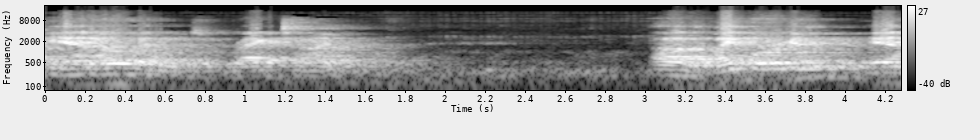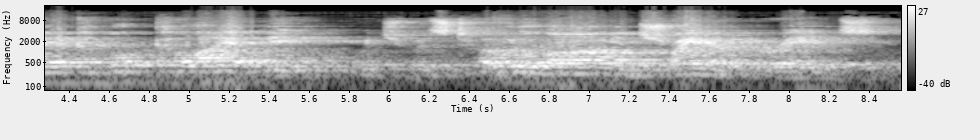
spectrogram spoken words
Piano and ragtime. Uh, the pipe organ and the calliope, which was towed along in Shriner parades.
